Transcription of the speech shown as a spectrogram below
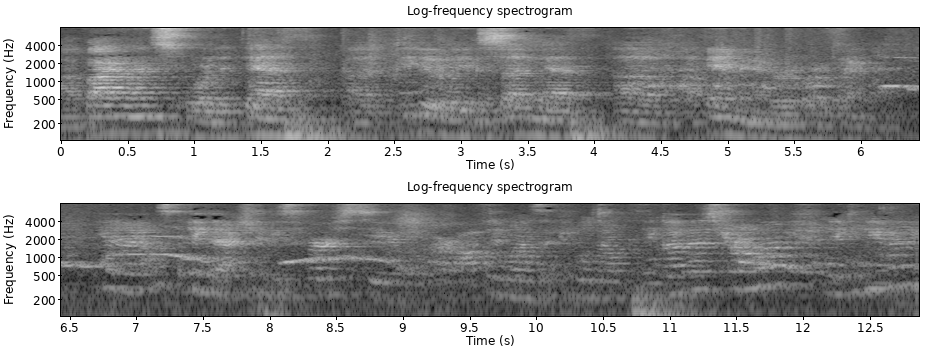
uh, violence or the death, uh, particularly the sudden death of a family member or a friend. Yeah, and I also think that actually these first two are often ones that people don't think of as trauma. And it can be really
